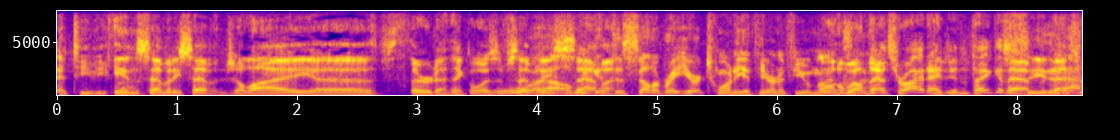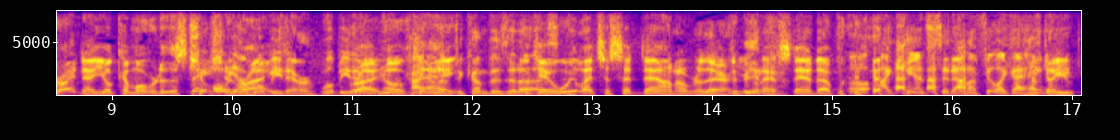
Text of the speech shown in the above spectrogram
at TV5? In 77, July uh, 3rd, I think it was, of 77. Well, we get to celebrate your 20th here in a few months. Well, well, huh? that's right. I didn't think of that. See but that? That's right. Now you'll come over to the station. Oh, yeah, we'll be there. We'll be there. Right. You were okay. kind enough to come visit us. Okay, well, we'll let you sit down over there. You don't have to stand up. Uh, I can't sit down. I feel like I have You know, to you- be.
